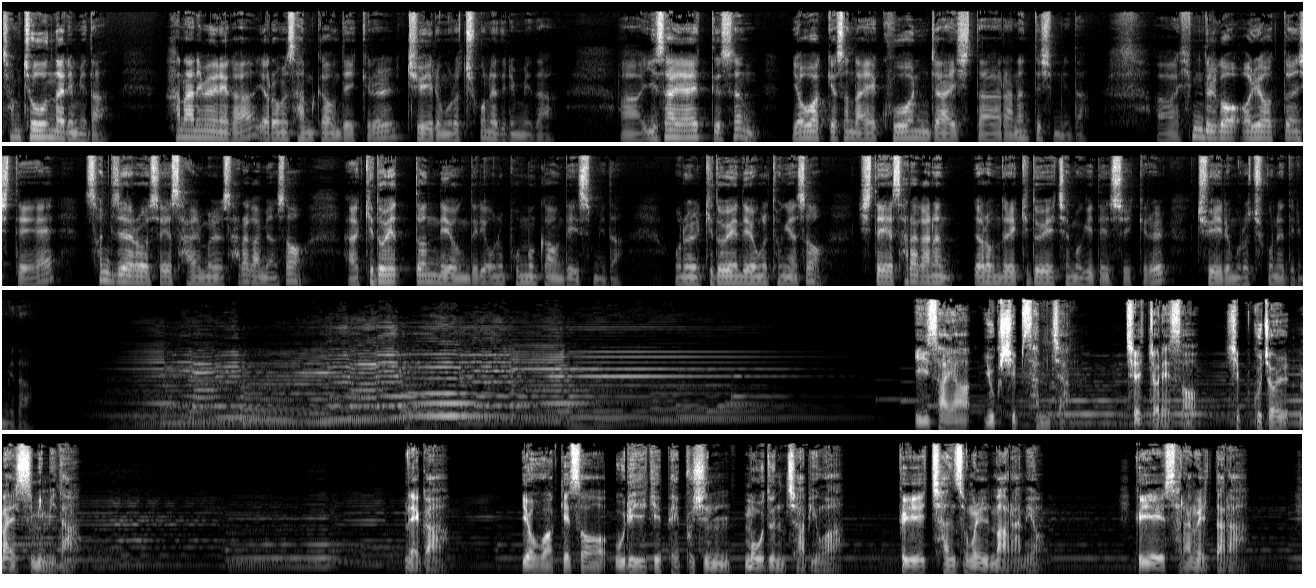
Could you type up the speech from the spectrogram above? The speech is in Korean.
참 좋은 날입니다. 하나님의 은혜가 여러분 삶 가운데 있기를 주의 이름으로 축원해 드립니다. 아, 이사야의 뜻은 여호와께서 나의 구원자이시다라는 뜻입니다. 아, 힘들고 어려웠던 시대에 선지자로서의 삶을 살아가면서 아, 기도했던 내용들이 오늘 본문 가운데 있습니다. 오늘 기도의 내용을 통해서 시대에 살아가는 여러분들의 기도의 제목이 될 수 있기를 주의 이름으로 축원해 드립니다. 이사야 63장 7절에서 19절 말씀입니다. 내가 여호와께서 우리에게 베푸신 모든 자비와 그의 찬송을 말하며 그의 사랑을 따라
